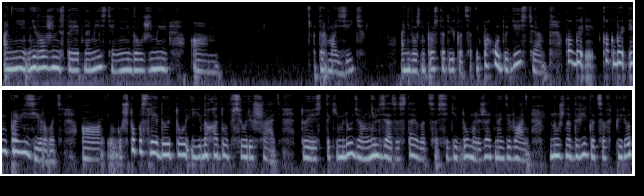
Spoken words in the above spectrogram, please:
они не должны стоять на месте, они не должны а, тормозить, они должны просто двигаться. И по ходу действия как бы, э, как бы импровизировать, а, что последует, то и на ходу все решать. То есть таким людям нельзя застаиваться, сидеть дома, лежать на диване. Нужно двигаться вперед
